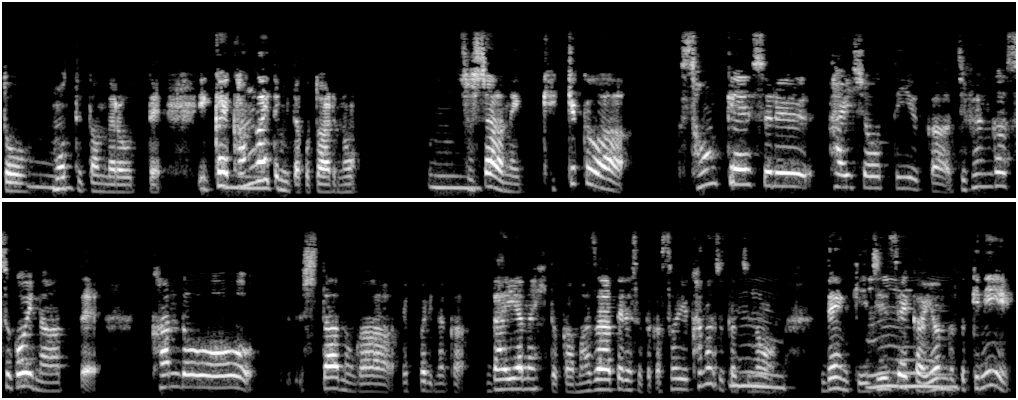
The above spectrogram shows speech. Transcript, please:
とうん持ってたんだろうって、一回考えてみたことあるの。うんそしたらね、結局は、尊敬する対象っていうか、自分がすごいなって、感動をしたのが、やっぱりなんか、ダイアナ妃とかマザー・テレサとか、そういう彼女たちの伝記、うん。人生観を読んだときに、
